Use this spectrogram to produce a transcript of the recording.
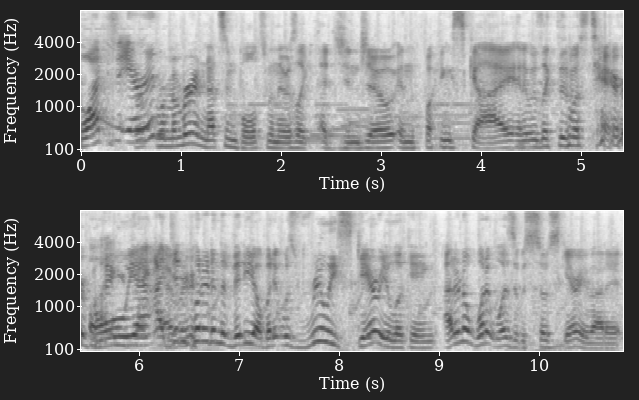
what, Arin? Remember in Nuts and Bolts when there was like a Jinjo in the fucking sky and it was like the most terrifying Oh yeah, I didn't put it in the video, but it was really scary looking. I don't know what it was. It was so scary about it.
